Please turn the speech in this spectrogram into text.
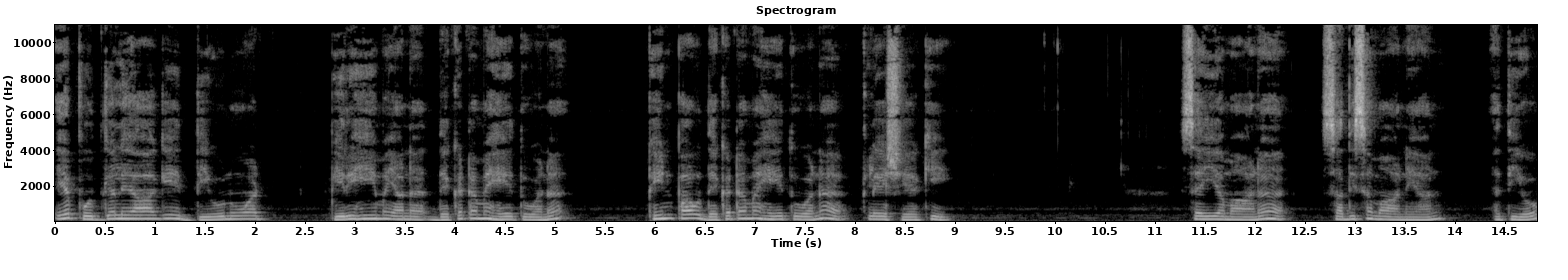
එය පුද්ගලයාගේ දියුණුවට පිරිහීම යන දෙකටම හේතු වන පින්පව් දෙකටම හේතු වන ක්ලේශයකි. සය්‍යමාන සදිසමානයන් ඇතියෝ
